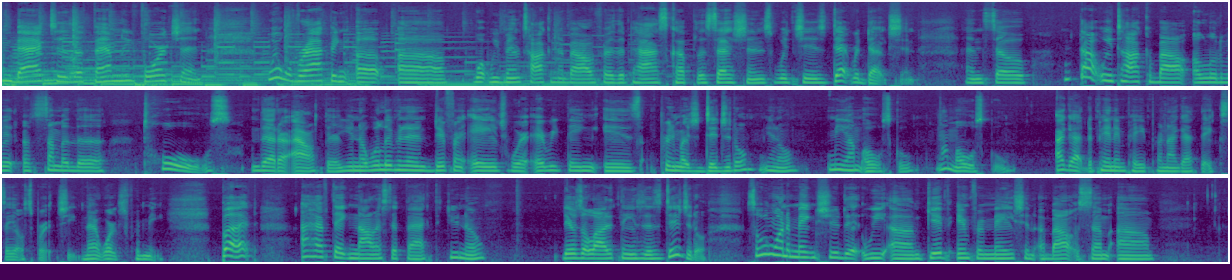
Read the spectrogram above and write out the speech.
welcome back to the Family Fortune. We're wrapping up uh, what we've been talking about for the past couple of sessions, which is debt reduction. And so we thought we'd talk about a little bit of some of the tools that are out there. You know, we're living in a different age where everything is pretty much digital. You know, me, I'm old school. I'm old school. I got the pen and paper and I got the Excel spreadsheet, and that works for me. But I have to acknowledge the fact that, you know, there's a lot of things that's digital. So we want to make sure that we um, give information about some um,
